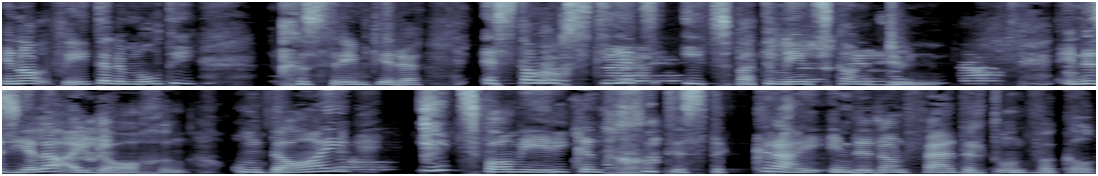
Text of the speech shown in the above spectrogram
En al weet hulle multi gestremdhede, is daar nog steeds iets wat 'n mens kan doen. En dis julle uitdaging om daai iets waarmee hierdie kind goed is te kry en dit dan verder te ontwikkel.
